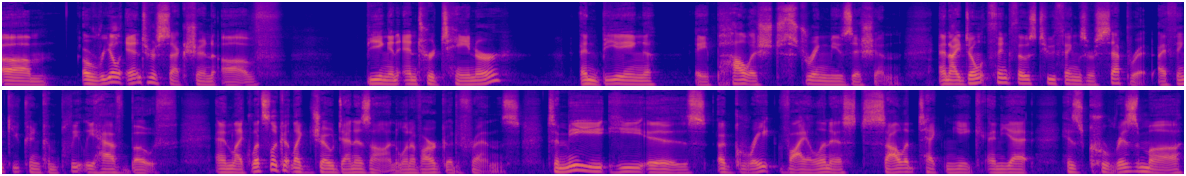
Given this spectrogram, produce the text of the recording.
um, a real intersection of being an entertainer and being a polished string musician. And I don't think those two things are separate. I think you can completely have both. And like let's look at like Joe Deninzon, one of our good friends. To me, he is a great violinist, solid technique, and yet his charisma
